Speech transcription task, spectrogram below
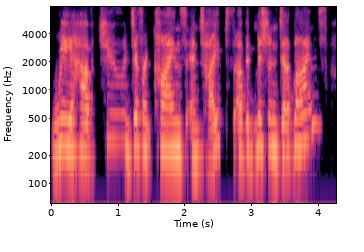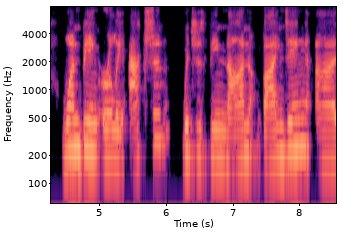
We have two different kinds and types of admission deadlines one being early action, which is the non-binding uh,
